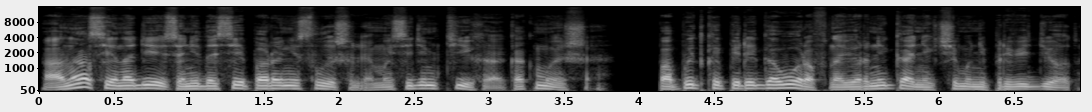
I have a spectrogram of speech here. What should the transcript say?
А нас, я надеюсь, они до сей поры не слышали. Мы сидим тихо, как мыши. Попытка переговоров наверняка ни к чему не приведет,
